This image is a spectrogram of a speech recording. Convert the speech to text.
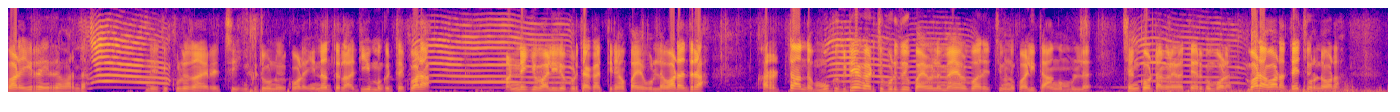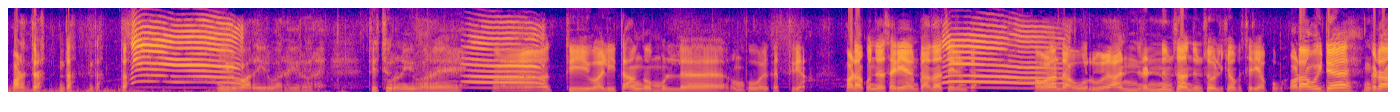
வாடா இற இற வரண்டா இந்த இதுக்குள்ளே தான் இருந்துச்சு. இங்கிட்ட ஒன்று இருக்கோட என்ன தெரியல அதிகமாக கிட்ட வாடா. அன்னைக்கு வழியில் பிடிச்சா கத்தினா பய உள்ள. வாடா இந்திரா கரெக்டாக அந்த மூக்குக்கிட்டே கடிச்சு பிடித்து பயவில் மேலே பாரு இவனுக்கு வலி தாங்க முடியல. செங்கோட்டாங்களை வத்தே இருக்கும் போல. வாடா வாடா தேய்ச்சி விடண்டா வாடா. வாடா இந்திரா இந்தா இந்தா இந்தா. நீர் வரேன் இரு வரேன் இரு வரேன் தேய்ச்சி விட்றேன் நீர் வரேன் ஆத்தி வலி தாங்க முடியல. ரொம்ப கத்திரியான். வாடா கொஞ்சம் சரியாயிட்டா அதான் சரிட்டா அவ்வளோண்டா ஒரு அஞ்சு ரெண்டு நிமிஷம் அஞ்சு நிமிஷம் வலிக்கும் அப்போ சரியா போகும். வாடா போயிட்டு இங்கடா.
